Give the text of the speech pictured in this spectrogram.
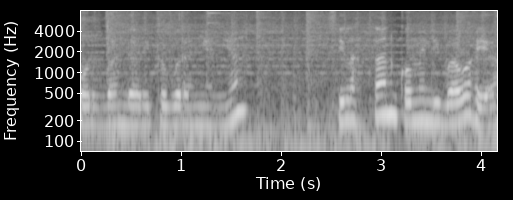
korban dari keberaniannya? Silahkan komen di bawah ya.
